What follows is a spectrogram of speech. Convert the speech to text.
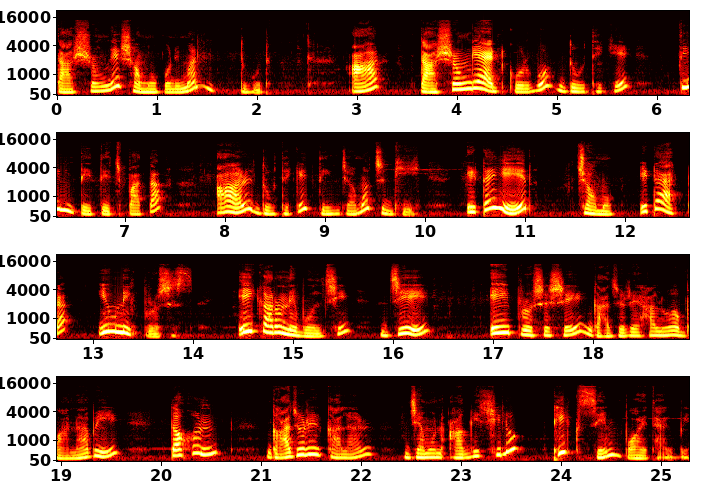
তার সঙ্গে সমপরিমাণ দুধ। আর তার সঙ্গে অ্যাড করব দু থেকে তিনটে তেজপাতা আর দু থেকে তিন চামচ ঘি। এটাই এর চমক। এটা একটা ইউনিক প্রসেস এই কারণে বলছি যে এই প্রসেসে গাজরের হালুয়া বানাবে, তখন গাজরের কালার যেমন আগে ছিল, ঠিক সেম পরে থাকবে।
